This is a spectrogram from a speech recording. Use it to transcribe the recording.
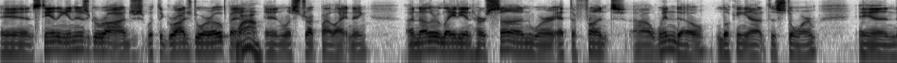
and standing in his garage with the garage door open, Wow. and was struck by lightning. Another lady and her son were at the front uh, window looking out at the storm, and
